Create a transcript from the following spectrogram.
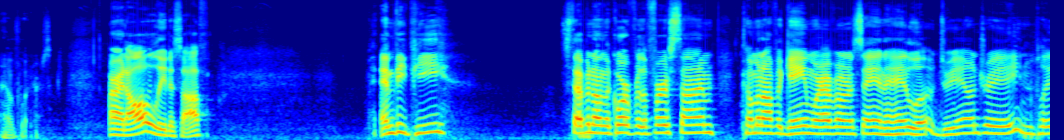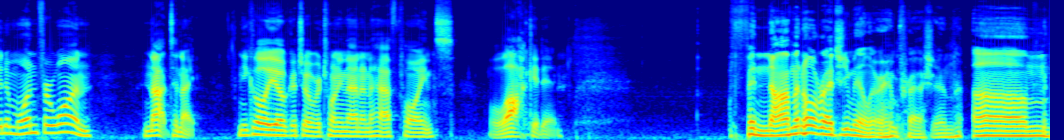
have winners. All right, I'll lead us off. MVP stepping on the court for the first time, coming off a game where everyone was saying, "Hey, look, DeAndre Ayton played him one for one." Not tonight. Nikola Jokic over 29 and a half points. Lock it in. Phenomenal Reggie Miller impression. Um,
